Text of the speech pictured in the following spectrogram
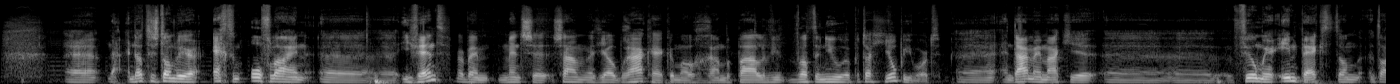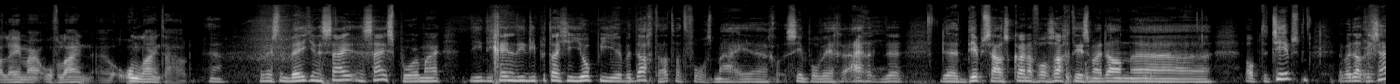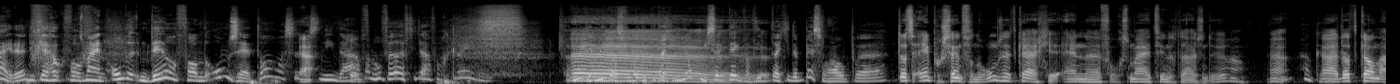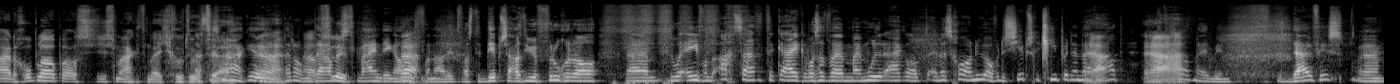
Eh, nou, en dat is dan weer echt een offline eh, eh, event, waarbij mensen samen met jouw braakhekken mogen gaan bepalen wie, wat de nieuwe patatje joppie wordt. Eh, en daarmee maak je eh, eh, veel meer impact dan het alleen maar offline, eh, online te houden. Ja. Dat is een beetje een, zij, een zijspoor, maar die, diegene die die patatje joppie eh, bedacht had, wat volgens mij eh, simpelweg eigenlijk de, de dipsaus carnavalzacht is, maar dan eh, op de chips. Maar dat terzijde, die kreeg ook volgens mij een, onder, een deel van de omzet, toch? Was, Ja, was het niet daarvan? Hoeveel heeft hij daarvoor gekregen? Inmiddels voor joppies. Ik denk dat, die, dat je er best wel hoop... Dat is 1% van de omzet krijg je en volgens mij 20.000 euro. Ja. Ja, dat kan aardig oplopen als je smaak het een beetje goed doet. Dat de smaak, ja. daarom daarom is mijn ding altijd Ja. van, nou, dit was de dipsaus die we vroeger al, ehm, toen we een van de acht zaten te kijken, was dat wij, mijn moeder eigenlijk al, en dat is gewoon nu over de chips gekiepen en daar Ja. had, had Ja. geld mee binnen. Dus duif is. ehm,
